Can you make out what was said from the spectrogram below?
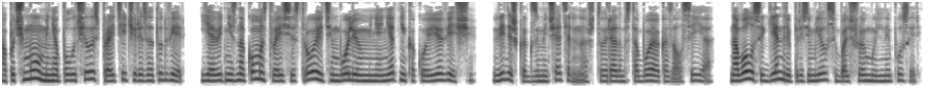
А почему у меня получилось пройти через эту дверь? Я ведь не знакома с твоей сестрой, и тем более у меня нет никакой ее вещи. Видишь, как замечательно, что рядом с тобой оказался я. На волосы Генри приземлился большой мыльный пузырь.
